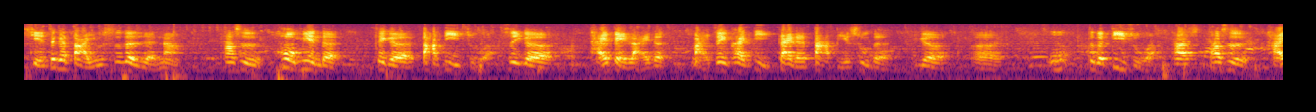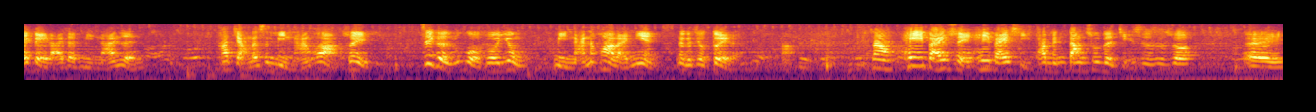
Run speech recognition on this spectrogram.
写这个打油诗的人呐，他是后面的这个大地主啊，是一个台北来的，买这块地盖的大别墅的一个呃屋，这个地主啊，他他是台北来的闽南人，他讲的是闽南话，所以这个如果说用。闽南话来念，那个就对了啊。那黑白水、黑白洗，他们当初的解释是说，呃，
